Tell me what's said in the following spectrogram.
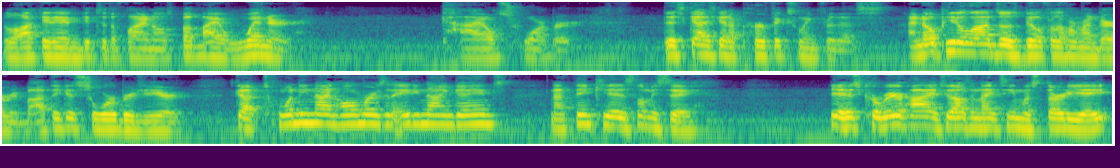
lock it in, get to the finals. But my winner, Kyle Schwarber. This guy's got a perfect swing for this. I know Pete Alonso is built for the home run derby, but I think it's Schwarber's year. Got 29 homers in 89 games, and I think his, let me see, yeah, his career high in 2019 was 38.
